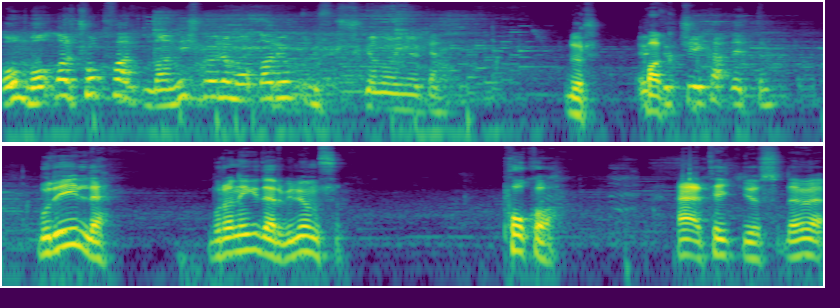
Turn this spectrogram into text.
Oğlum modlar çok farklı lan. Hiç böyle modlar yoktu biz küçükken oynuyorken. Dur. Evet, Bak Türkçeyi katlettim. bu değil de. Bura ne gider biliyor musun? Poco. He tek diyorsun değil mi?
